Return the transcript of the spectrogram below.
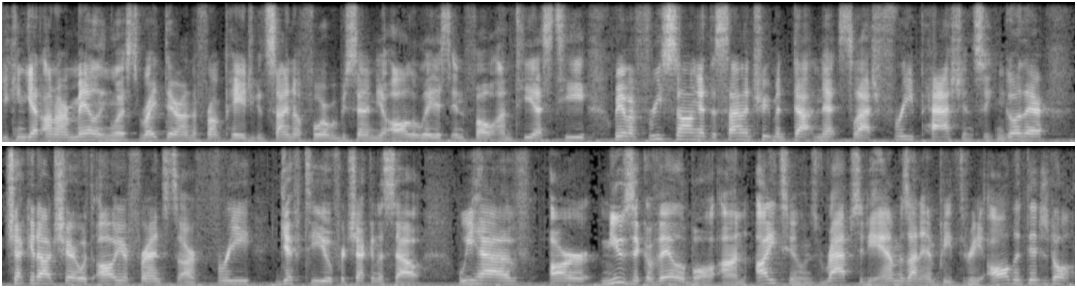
you can get on our mailing list right there on the front page. You can sign up for it. We'll be sending you all the latest info on TST. We have a free song at thesilentreatment.net slash free passion. So you can go there, check it out, share it with all your friends. It's our free gift to you for checking us out. We have our music available on iTunes, Rhapsody, Amazon MP3, all the digital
